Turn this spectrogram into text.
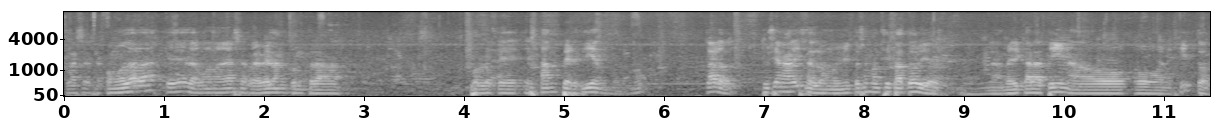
clases acomodadas que de alguna manera se rebelan contra por lo que están perdiendo. ¿no? Claro, tú si analizas los movimientos emancipatorios en América Latina o, o en Egipto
